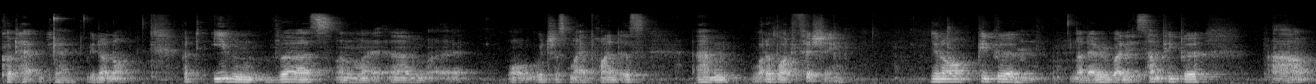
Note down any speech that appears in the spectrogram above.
Could happen. Okay. we don't know. But even worse on my um, uh, or which is my point is um, what about phishing? You know people not everybody some people are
